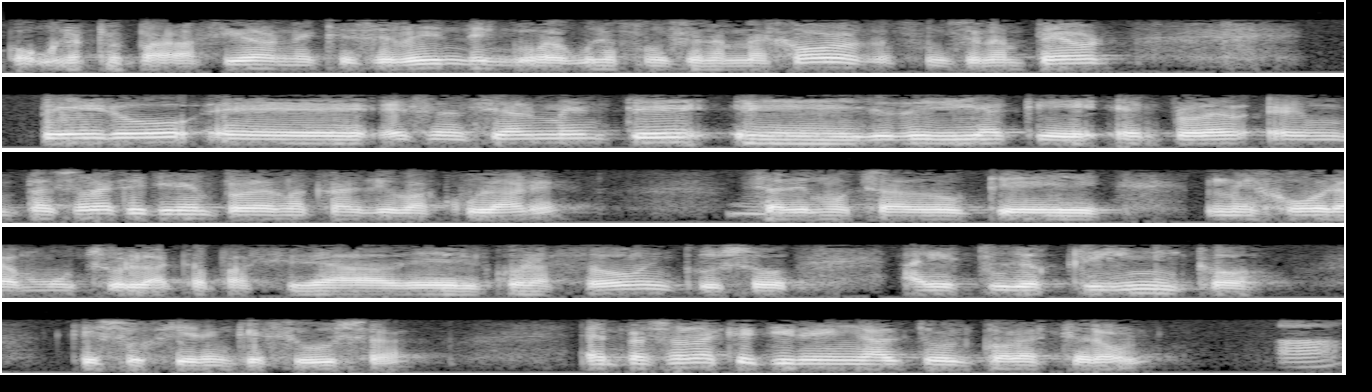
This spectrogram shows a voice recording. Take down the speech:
con unas preparaciones que se venden, algunas funcionan mejor, otras funcionan peor, pero eh, esencialmente eh, yo diría que en, en, personas que tienen problemas cardiovasculares se ha demostrado que mejora mucho la capacidad del corazón, incluso hay estudios clínicos que sugieren que se usa. En personas que tienen alto el colesterol, ah.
